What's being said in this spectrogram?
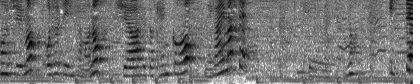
今週もご主人様の幸せと健康を願いまして。せーの。いってら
